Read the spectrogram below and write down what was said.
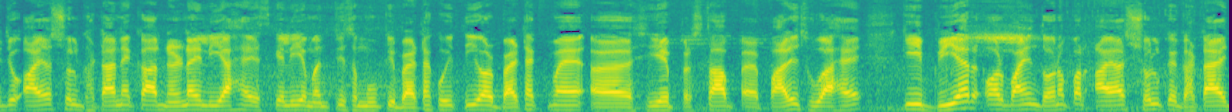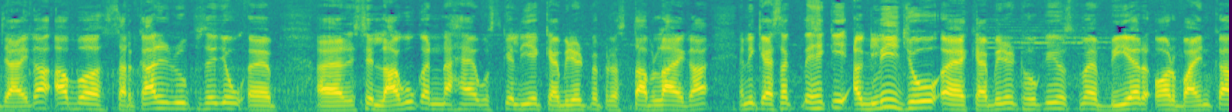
जो आयात शुल्क घटाने का निर्णय लिया है, इसके लिए मंत्री समूह की बैठक हुई थी और बैठक में ये प्रस्ताव पारित हुआ है कि बियर और वाइन दोनों पर आयात शुल्क घटाया जाएगा। अब सरकारी रूप से जो इसे लागू करना है, उसके लिए कैबिनेट में प्रस्ताव लाएगा। यानी कह सकते हैं कि अगली जो कैबिनेट होगी, उसमें बियर और वाइन का,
